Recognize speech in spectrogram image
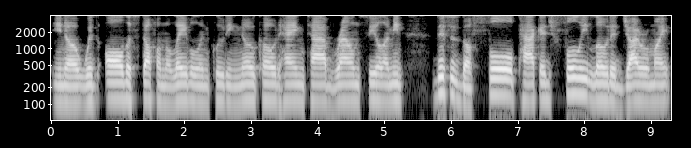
you know, with all the stuff on the label, including no code, hang tab, round seal. I mean, this is the full package, fully loaded gyromite.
